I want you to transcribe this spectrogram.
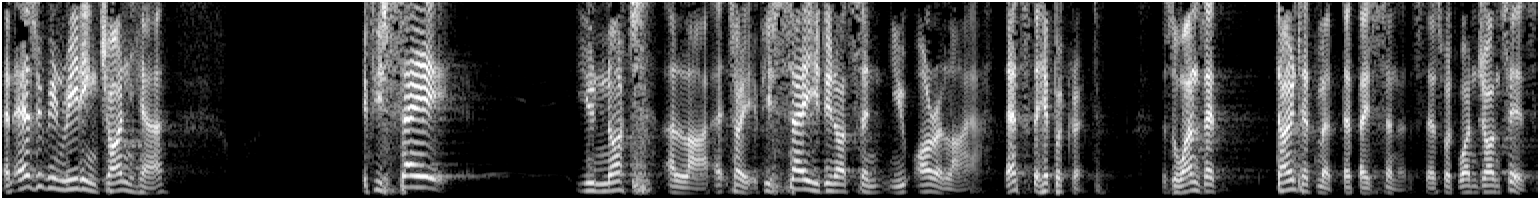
And as we've been reading John here, if you say you're not a liar, uh, sorry, if you say you do not sin, you are a liar. That's the hypocrite. It's the ones that don't admit that they're sinners. That's what 1 John says.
